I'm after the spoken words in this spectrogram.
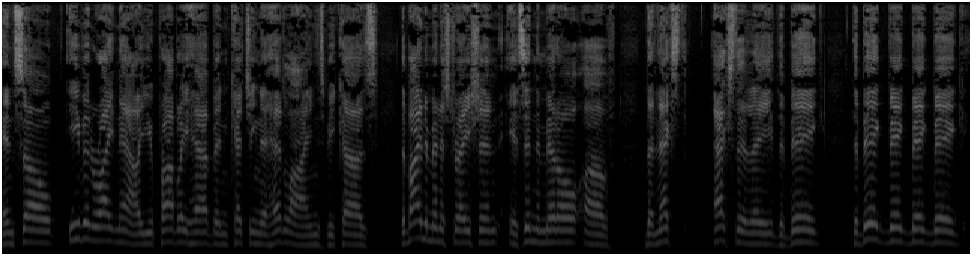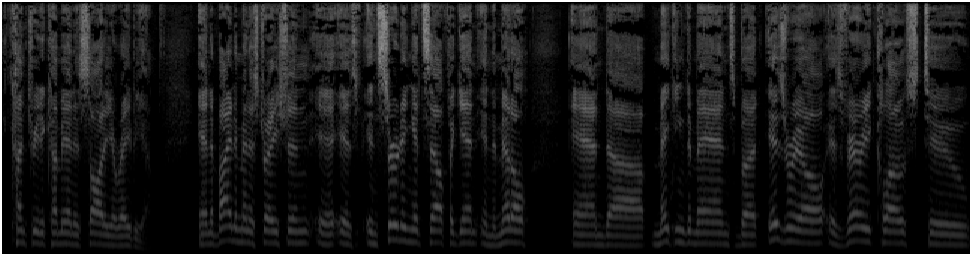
And so, even right now, you probably have been catching the headlines because the Biden administration is in the middle of the next actually the big, the big, big, big, big country to come in is Saudi Arabia. And the Biden administration is inserting itself again in the middle and uh, making demands, but Israel is very close to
